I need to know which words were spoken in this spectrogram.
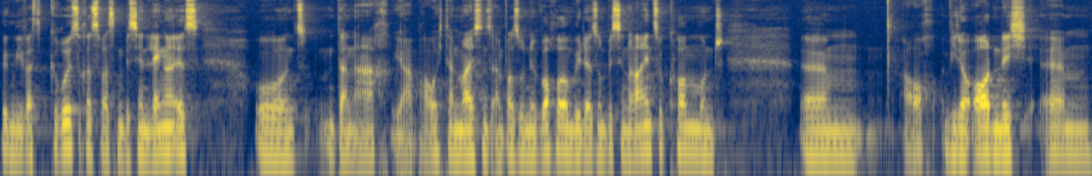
irgendwie was Größeres, was ein bisschen länger ist. Und danach ja, brauche ich dann meistens einfach so eine Woche, um wieder so ein bisschen reinzukommen und ähm, auch wieder ordentlich ähm,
